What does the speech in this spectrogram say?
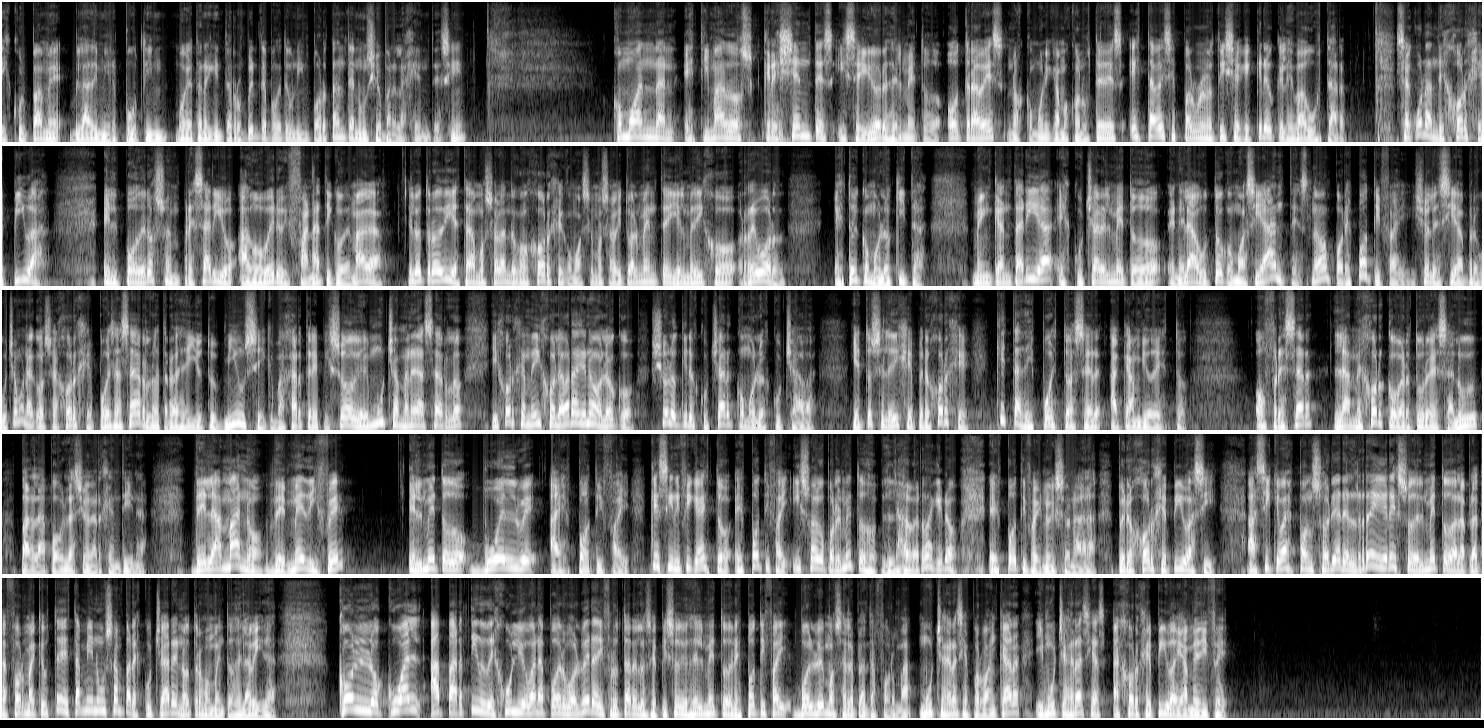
discúlpame, Vladimir Putin, voy a tener que interrumpirte porque tengo un importante anuncio para la gente, ¿sí? ¿Cómo andan, estimados creyentes y seguidores del método? Otra vez nos comunicamos con ustedes. Esta vez es para una noticia que creo que les va a gustar. ¿Se acuerdan de Jorge Piva, el poderoso empresario agobero y fanático de Maga? El otro día estábamos hablando con Jorge, como hacemos habitualmente, y él me dijo, Rebord, estoy como loquita. Me encantaría escuchar el método en el auto como hacía antes, ¿no? Por Spotify. Yo le decía, pero escuchame una cosa, Jorge, puedes hacerlo a través de YouTube Music, bajarte el episodio, hay muchas maneras de hacerlo. Y Jorge me dijo, la verdad que no, loco, yo lo quiero escuchar como lo escuchaba. Y entonces le dije, pero Jorge, ¿qué estás dispuesto a hacer a cambio de esto? ofrecer la mejor cobertura de salud para la población argentina. De la mano de Medife, el método vuelve a Spotify. ¿Qué significa esto? ¿Spotify hizo algo por el método? La verdad que no. Spotify no hizo nada. Pero Jorge Piva sí. Así que va a sponsorear el regreso del método a la plataforma que ustedes también usan para escuchar en otros momentos de la vida. Con lo cual, a partir de julio van a poder volver a disfrutar de los episodios del método en Spotify. Volvemos a la plataforma. Muchas gracias por bancar y muchas gracias a Jorge Piva y a Medife.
